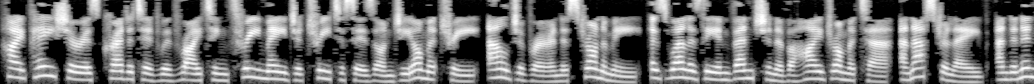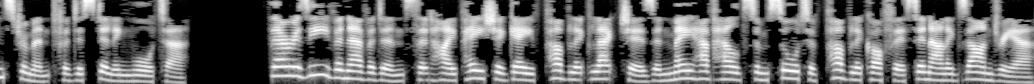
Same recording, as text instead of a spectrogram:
Hypatia is credited with writing three major treatises on geometry, algebra and astronomy, as well as the invention of a hydrometer, an astrolabe, and an instrument for distilling water. There is even evidence that Hypatia gave public lectures and may have held some sort of public office in Alexandria.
